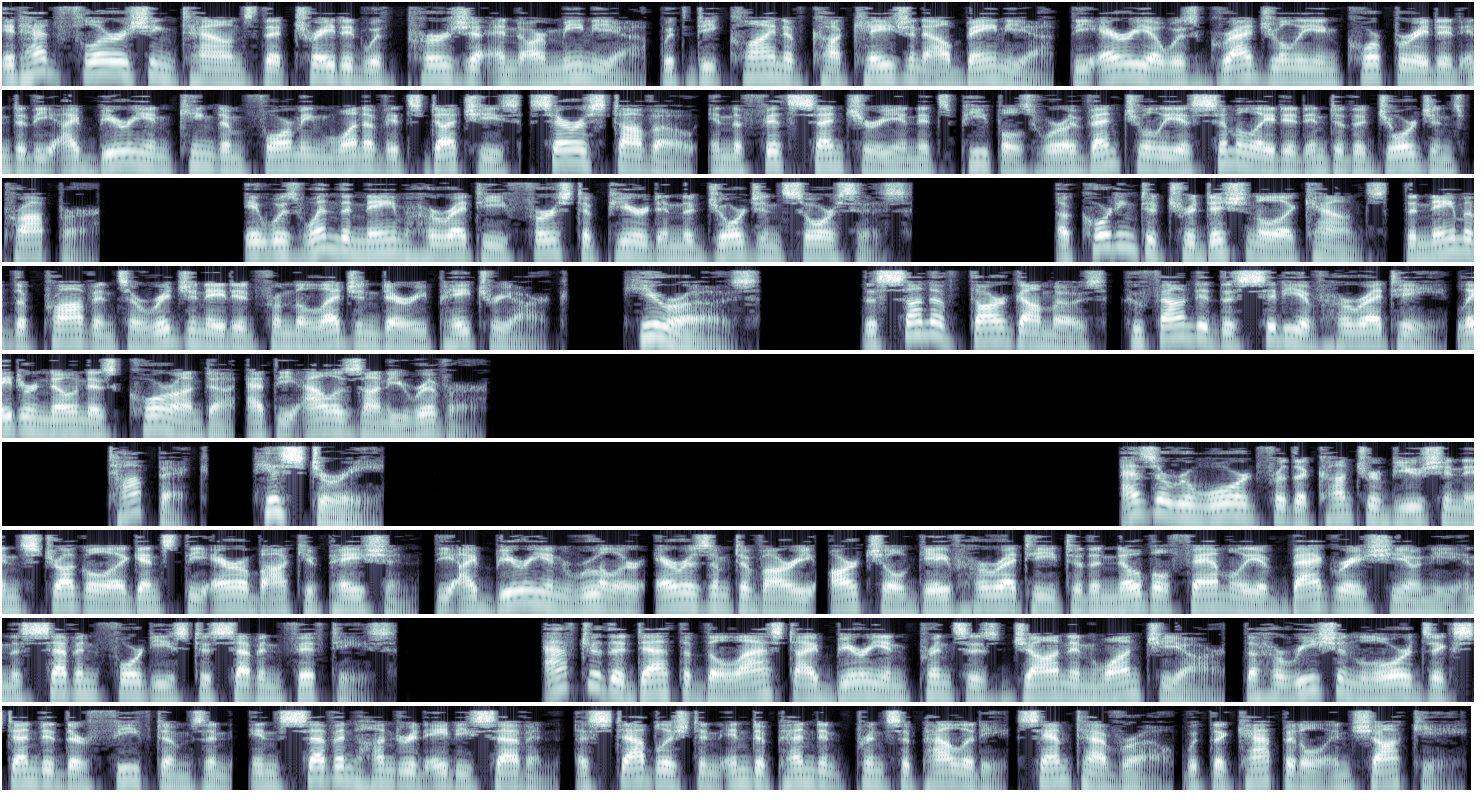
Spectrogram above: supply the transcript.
It had flourishing towns that traded with Persia and Armenia. With decline of Caucasian Albania, the area was gradually incorporated into the Iberian Kingdom forming one of its duchies in the 5th century and its peoples were eventually assimilated into the Georgians proper. It was when the name Hereti first appeared in the Georgian sources. According to traditional accounts, the name of the province originated from the legendary patriarch Heros the son of Thargamos, who founded the city of Hereti later known as Khoranta at the Alazani River. History As a reward for the contribution in struggle against the Arab occupation, the Iberian ruler Archil gave Hereti to the noble family of Bagrationi in the 740s to 750s. After the death of the last Iberian princes John and Juansher, the Heretian lords extended their fiefdoms and, in 787, established an independent principality with the capital in Shaki.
